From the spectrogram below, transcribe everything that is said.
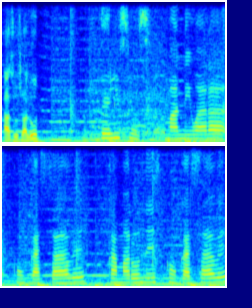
A su salud. delicioso. Manivara con casabe, camarones con casabe,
